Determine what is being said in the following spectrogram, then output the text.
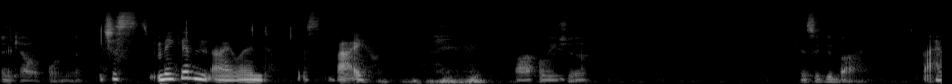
and California. Just make it an island. Just bye. Bye, Felicia. Kiss it goodbye. Bye.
